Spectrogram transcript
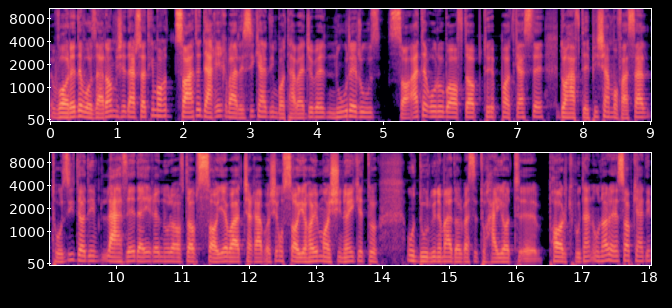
وارد وزرا میشه در صورتی که ما ساعت دقیق بررسی کردیم با توجه به نور روز ساعت غروب آفتاب. توی پادکست دو هفته پیش هم مفصل توضیح دادیم. لحظه دقیق نور آفتاب سایه باید چقدر باشه. اون سایه های ماشینایی که تو اون دوربین مداربسته تو حیات پارک بودن اونا رو حساب کردیم.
